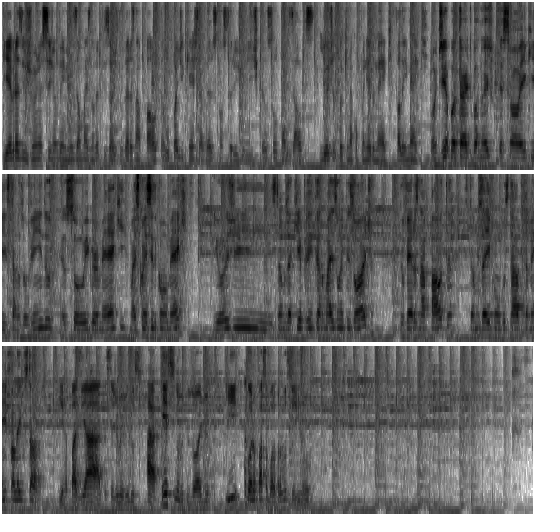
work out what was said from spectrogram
E aí, Brasil Júnior, sejam bem-vindos ao mais novo episódio do Veros na Pauta, o podcast da Veros Consultoria Jurídica. Eu sou o Thales Alves e hoje eu tô aqui na companhia do Mac. Fala aí, Mac. Bom dia, boa tarde, boa noite pro pessoal aí que está nos ouvindo. Eu sou o Igor Mac, mais conhecido como Mac, e hoje estamos aqui apresentando mais um episódio do Veros na Pauta. Estamos aí com o Gustavo também. Fala aí, Gustavo. E aí, rapaziada, sejam bem-vindos a esse novo episódio. E agora eu passo a bola para vocês de novo.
